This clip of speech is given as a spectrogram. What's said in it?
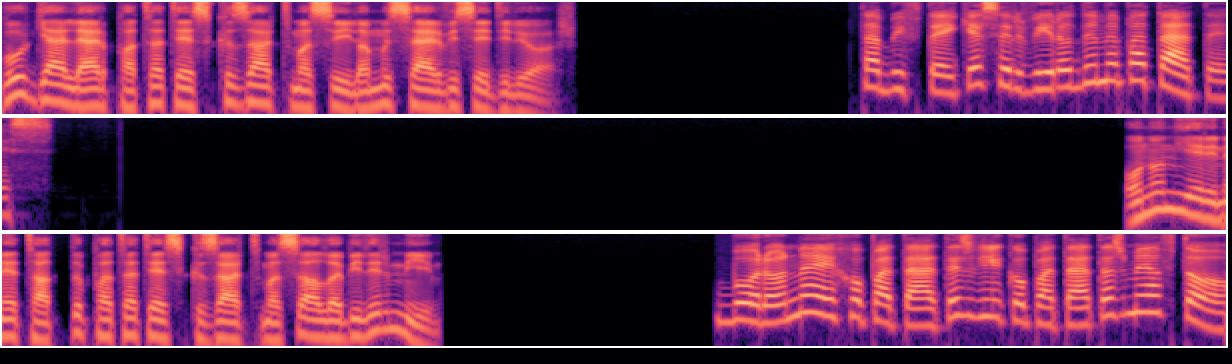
Burgerler patates kızartmasıyla mı servis ediliyor? Τα μπιφτέκια σερβίρονται με πατάτες. Onun yerine tatlı patates kızartması alabilir miyim? Μπορώ να έχω πατάτες γλυκοπατάτας με αυτό.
